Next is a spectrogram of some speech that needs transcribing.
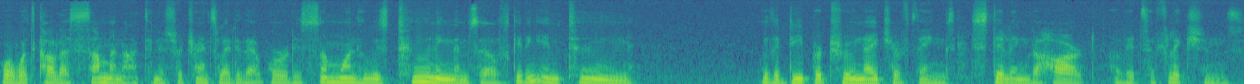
or what's called a samana. Tanisha translated that word is someone who is tuning themselves, getting in tune with the deeper true nature of things, stilling the heart of its afflictions,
